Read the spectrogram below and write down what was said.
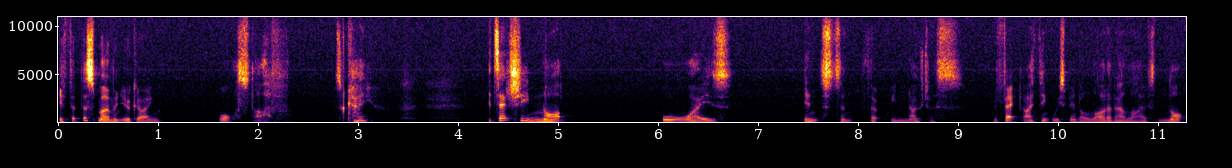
If at this moment you're going, oh, stuff, it's okay. It's actually not always instant that we notice. In fact, I think we spend a lot of our lives not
